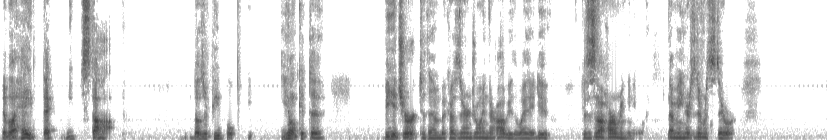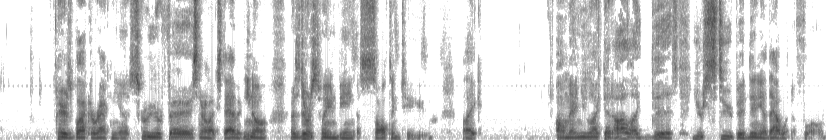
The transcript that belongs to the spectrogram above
They'd be like, hey, that stop. Those are people. You don't get to be a jerk to them because they're enjoying their hobby the way they do. Because it's not harming anyone. I mean, there's a difference. there. here's Blackarachnia, screw your face, and they're like stabbing. You know, there's a difference between being assaulting to you, like, oh man, you like that? I like this. You're stupid. Then yeah, that wouldn't have flown.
